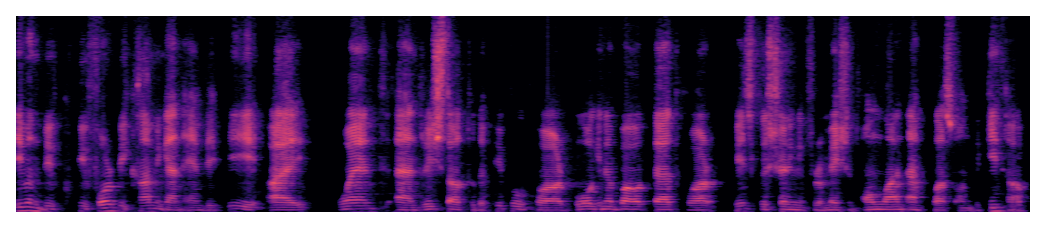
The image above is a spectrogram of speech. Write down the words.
even be- before becoming an MVP, I went and reached out to the people who are blogging about that, who are basically sharing information online and plus on the GitHub.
